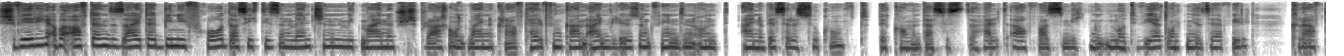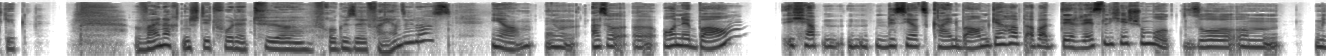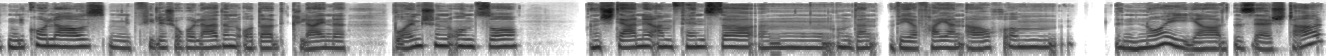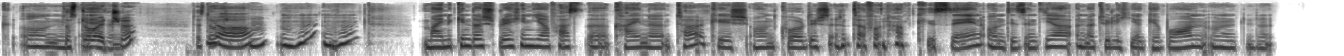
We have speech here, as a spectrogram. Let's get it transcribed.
schwierig, aber auf der anderen Seite bin ich froh, dass ich diesen Menschen mit meiner Sprache und meiner Kraft helfen kann, eine Lösung finden und eine bessere Zukunft bekommen. Das ist halt auch, was mich motiviert und mir sehr viel Kraft gibt. Weihnachten steht vor der Tür. Frau Güsel, feiern Sie das? Ja, also äh, ohne Baum ich habe bis jetzt keinen Baum gehabt, aber der restliche Schmuck, so um, ähm, mit Nikolaus, mit vielen Schokoladen oder kleine Bäumchen und so und Sterne am Fenster um, ähm, und dann wir feiern auch um, ähm, Neujahr sehr stark. Und das Deutsche? Das Deutsche? Ja. Mhm. Mhm, mhm meine Kinder sprechen ja fast äh, keine Türkisch und Kurdisch davon abgesehen. Und die sind ja natürlich hier geboren und äh,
